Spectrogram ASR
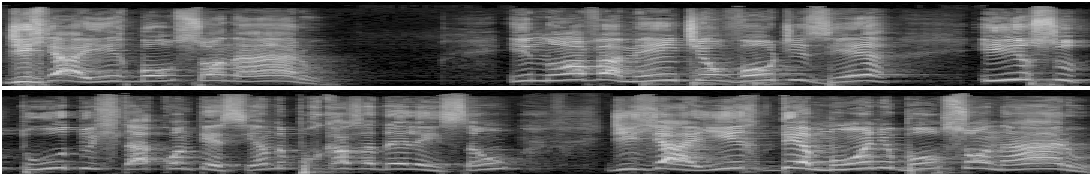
de Jair Bolsonaro. E novamente eu vou dizer, isso tudo está acontecendo por causa da eleição de Jair Demônio Bolsonaro.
